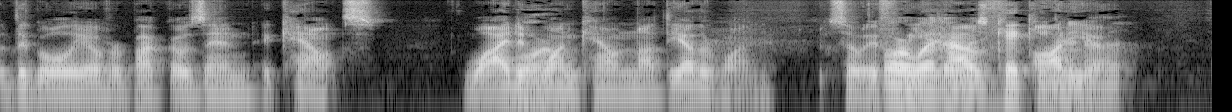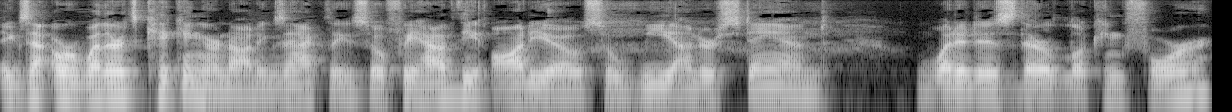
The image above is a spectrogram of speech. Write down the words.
the goalie over, puck goes in, it counts. Why did Or- one count, and not the other one? So if or we whether have it was kicking audio, or not. exactly or whether it's kicking or not exactly so if we have the audio so we understand what it is they're looking for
